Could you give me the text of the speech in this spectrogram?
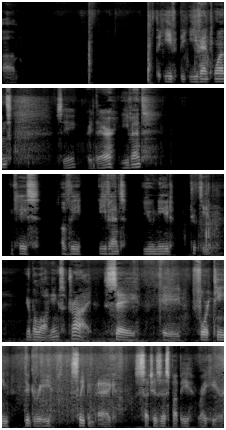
Um, the ev the event ones. See right there, event. In case of the event, you need to keep your belongings dry. Say a 14 degree sleeping bag, such as this puppy right here.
